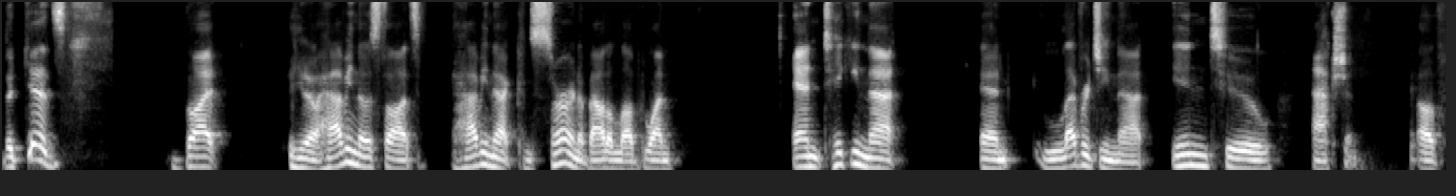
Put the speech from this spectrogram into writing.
the kids, but you know, having those thoughts, having that concern about a loved one, and taking that and leveraging that into action of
